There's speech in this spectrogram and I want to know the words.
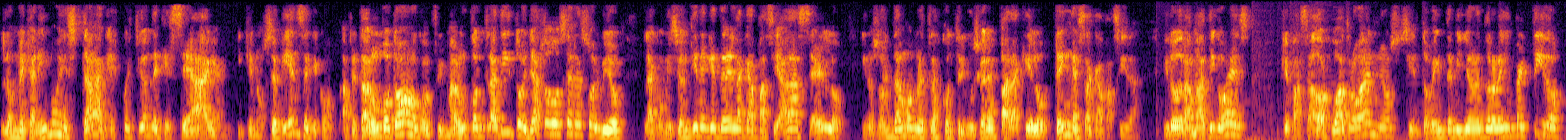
los mecanismos están, es cuestión de que se hagan y que no se piense que con apretar un botón o confirmar un contratito ya todo se resolvió. La comisión tiene que tener la capacidad de hacerlo y nosotros damos nuestras contribuciones para que lo tenga esa capacidad. Y lo dramático es que pasado cuatro años, 120 millones de dólares invertidos,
